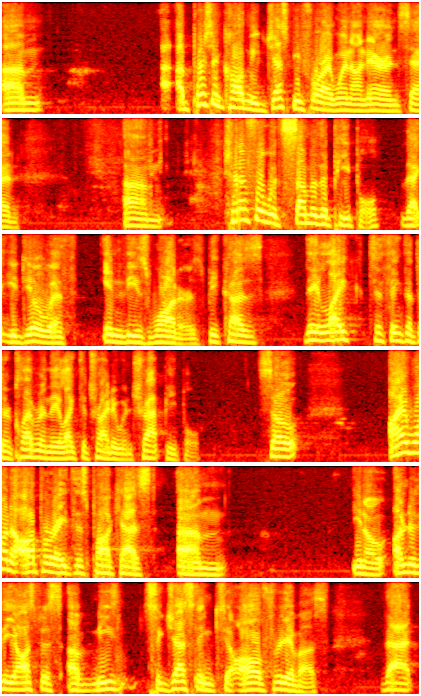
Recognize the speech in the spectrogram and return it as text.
um, a, person called me just before i went on air and said um, careful with some of the people that you deal with in these waters because they like to think that they're clever and they like to try to entrap people. So I want to operate this podcast um, you know, under the auspice of me suggesting to all three of us that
